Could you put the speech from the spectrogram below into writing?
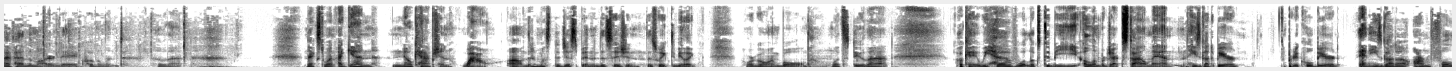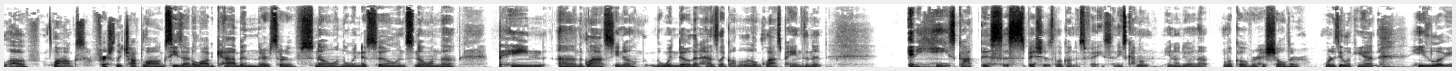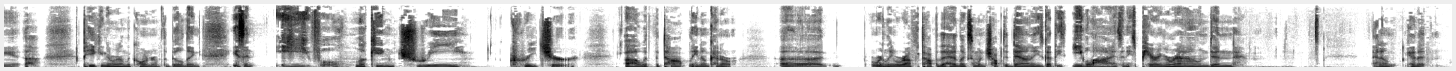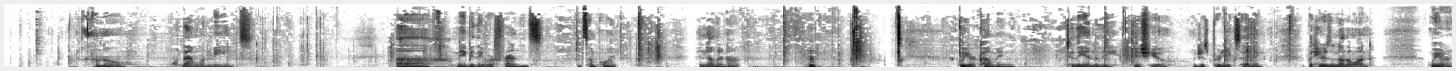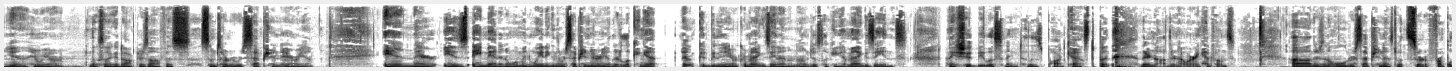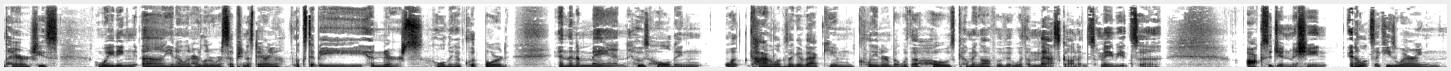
I've had the modern day equivalent of that. Next one. Again, no caption. Wow. Oh, there must have just been a decision this week to be like, we're going bold. Let's do that. Okay, we have what looks to be a lumberjack style man. He's got a beard, a pretty cool beard and he's got an armful of logs, freshly chopped logs. He's at a log cabin. There's sort of snow on the windowsill and snow on the pane, uh, the glass, you know, the window that has like all the little glass panes in it. And he's got this suspicious look on his face, and he's kind of, you know, doing that look over his shoulder. What is he looking at? he's looking at, uh, peeking around the corner of the building, is an evil looking tree creature uh, with the top, you know, kind of uh, really rough top of the head, like someone chopped it down, and he's got these evil eyes, and he's peering around, and I don't get it. I don't know what that one means. Uh, maybe they were friends at some point, and now they're not. Hmm. we are coming to the end of the issue, which is pretty exciting. But here's another one. We are, yeah, here we are. Looks like a doctor's office, some sort of reception area. And there is a man and a woman waiting in the reception area. They're looking at, know, it could be the New Yorker magazine. I don't know, I'm just looking at magazines. They should be listening to this podcast, but they're not. They're not wearing headphones. Uh, there's an old receptionist with sort of frumpled hair. She's waiting, uh, you know, in her little receptionist area. Looks to be a nurse holding a clipboard. And then a man who's holding what kind of looks like a vacuum cleaner, but with a hose coming off of it with a mask on it. So maybe it's a oxygen machine. And it looks like he's wearing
